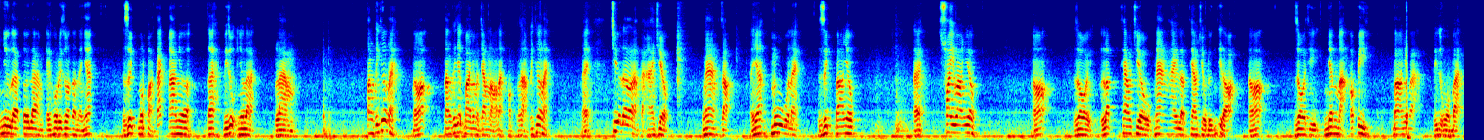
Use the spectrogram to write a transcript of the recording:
như là tôi làm cái horizontal này nhá. Dịch một khoảng cách bao nhiêu đây, ví dụ như là làm tăng kích thước này đó tăng kích thước bao nhiêu phần trăm nó này, hoặc giảm kích thước này. Đấy, chia ra làm cả hai chiều. Ngang, dọc, đấy nhá. Mu này, dịch bao nhiêu? Đấy, xoay bao nhiêu? Đó, rồi lật theo chiều ngang hay lật theo chiều đứng gì đó. Đó, rồi thì nhân mạng copy, bao nhiêu bạn? Ví dụ một bạn.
